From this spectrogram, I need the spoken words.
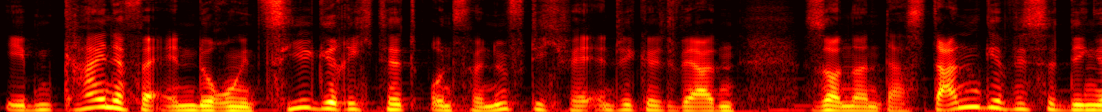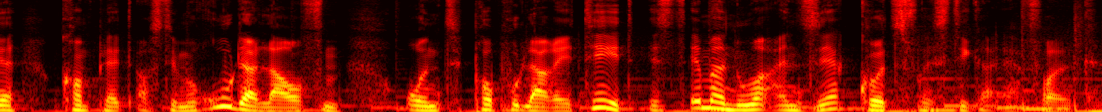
eben keine Veränderungen zielgerichtet und vernünftig entwickelt werden, sondern dass dann gewisse Dinge komplett aus dem Ruder laufen und Popularität ist immer nur ein sehr kurzfristiger Erfolg.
